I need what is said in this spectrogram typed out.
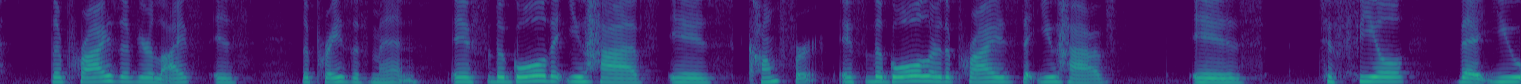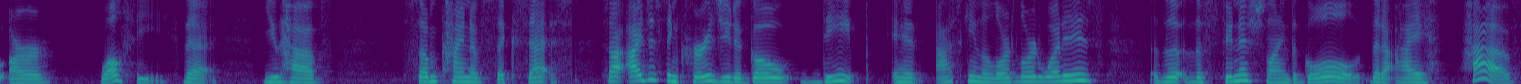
the prize of your life is the praise of men, if the goal that you have is comfort, if the goal or the prize that you have is to feel that you are wealthy, that you have some kind of success. So I just encourage you to go deep in asking the Lord, Lord, what is the the finish line, the goal that I have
